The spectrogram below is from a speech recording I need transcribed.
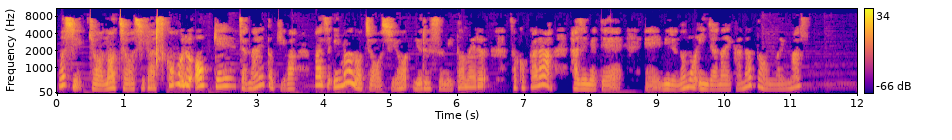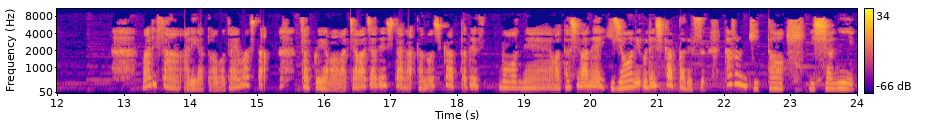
もし今日の調子がすこぶる OK じゃないときは、まず今の調子を許す、認める。そこから始めてみ、えー、るのもいいんじゃないかなと思います。マリさん、ありがとうございました。昨夜はわちゃわちゃでしたが、楽しかったです。もうね、私はね、非常に嬉しかったです。多分きっと、一緒に、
